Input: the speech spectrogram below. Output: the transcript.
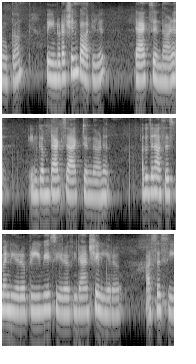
നോക്കാം. അപ്പോൾ ഇൻട്രൊഡക്ഷൻ പാർട്ടിൽ ടാക്സ് എന്താണ്? ഇൻകം ടാക്സ് ആക്ട് എന്താണ്? അതുപോലെ തന്നെ assessment year previous year financial year assessee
